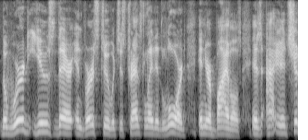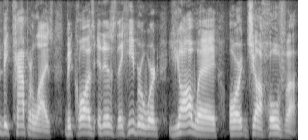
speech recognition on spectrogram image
The word used there in verse 2, which is translated Lord in your Bibles, is uh, it should be capitalized because it is the Hebrew word Yahweh or Jehovah,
